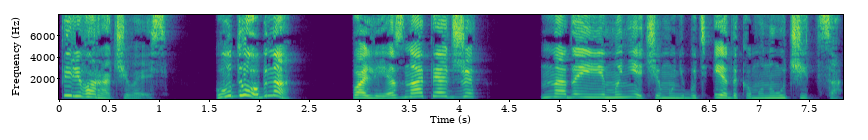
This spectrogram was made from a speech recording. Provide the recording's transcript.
переворачиваясь. Удобно. Полезно, опять же. Надо и мне чему-нибудь эдакому научиться.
